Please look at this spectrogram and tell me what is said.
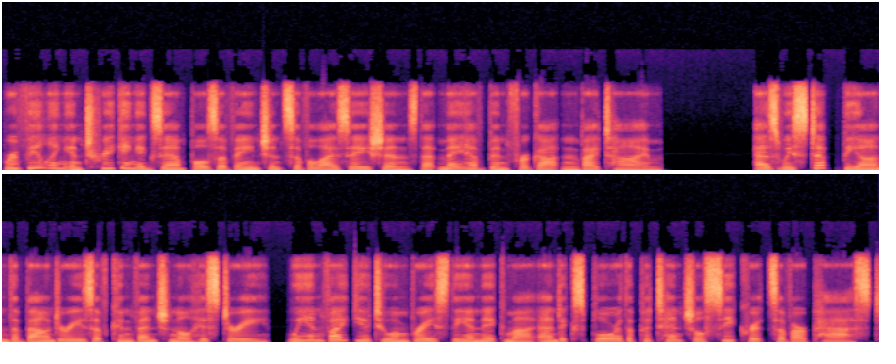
revealing intriguing examples of ancient civilizations that may have been forgotten by time. As we step beyond the boundaries of conventional history, we invite you to embrace the enigma and explore the potential secrets of our past.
